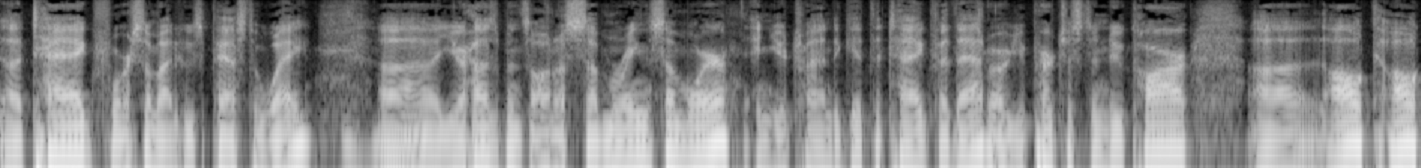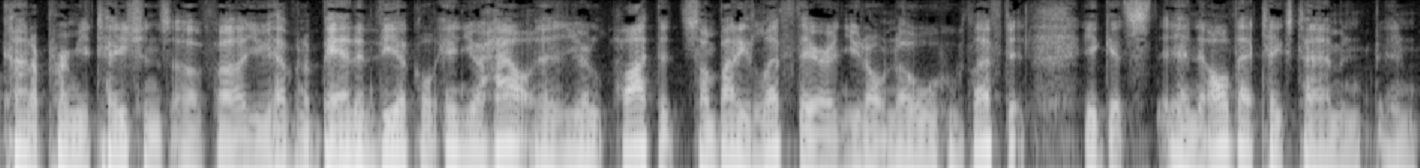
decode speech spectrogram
a tag for somebody who's passed away. Mm-hmm. Uh, your husband's on a submarine somewhere, and you're trying to get the tag for that, or you purchased a new car. Uh, all all kind of permutations of uh, you have an abandoned vehicle in your house, your lot that somebody left there, and you don't know who left it. It gets and all that takes time and, and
